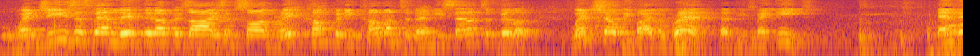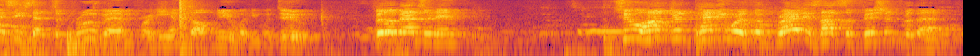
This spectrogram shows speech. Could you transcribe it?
When Jesus then lifted up his eyes and saw a great company come unto them, he said unto Philip, When shall we buy the bread that these may eat? And this he said to prove him, for he himself knew what he would do. Philip answered him, Two hundred pennyworth of bread is not sufficient for them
